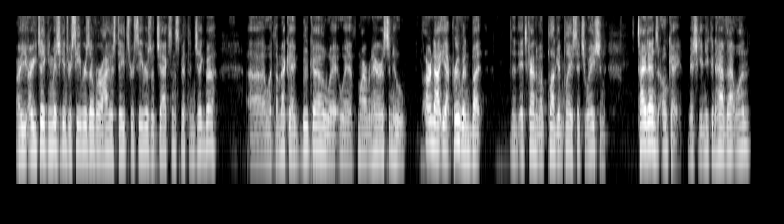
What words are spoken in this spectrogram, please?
Are you are you taking Michigan's receivers over Ohio State's receivers with Jackson Smith-Njigba, uh, with Emeka Egbuka, with, with Marvin Harrison, who are not yet proven, but it's kind of a plug and play situation. Tight ends, okay. Michigan, you can have that one.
